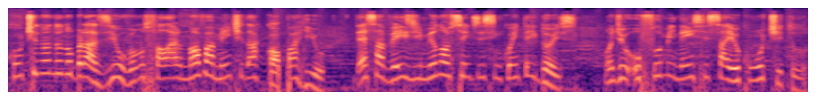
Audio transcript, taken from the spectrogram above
Continuando no Brasil, vamos falar novamente da Copa Rio dessa vez de 1952, onde o Fluminense saiu com o título.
